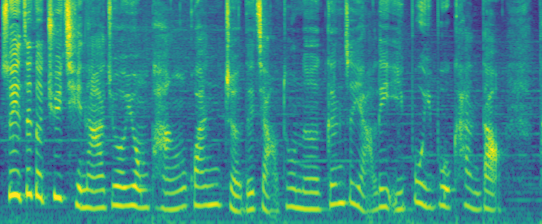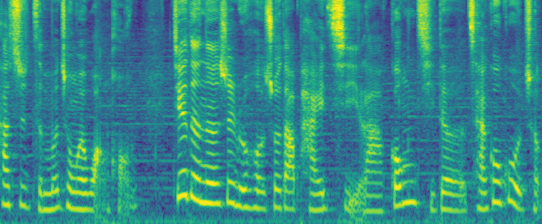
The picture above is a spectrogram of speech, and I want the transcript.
所以这个剧情呢，就用旁观者的角度呢，跟着雅丽一步一步看到她是怎么成为网红。接着呢，是如何受到排挤啦、攻击的残酷过程。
